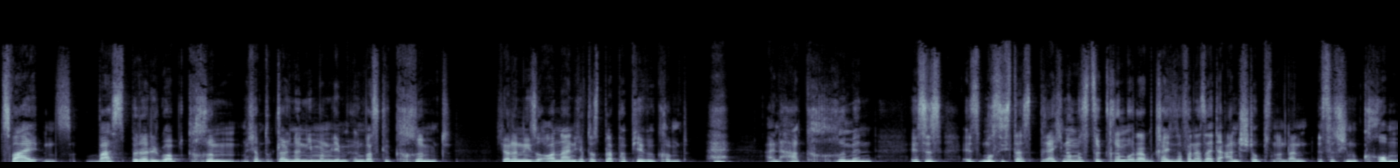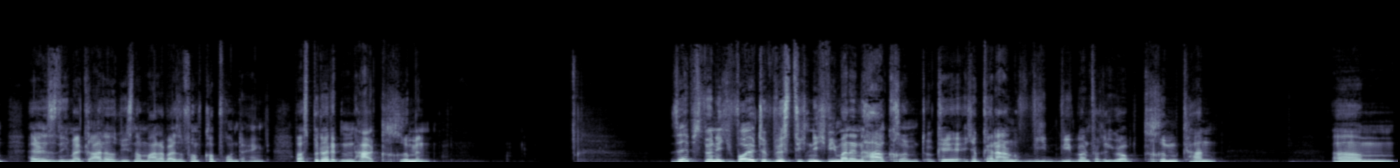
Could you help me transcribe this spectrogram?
Zweitens, was bedeutet überhaupt krümmen? Ich habe, glaube ich, noch nie in meinem Leben irgendwas gekrümmt. Ich war noch nie so, oh nein, ich habe das Blatt Papier gekrümmt. Hä? Ein Haar krümmen? Ist es, ist, muss ich das brechen, um es zu krümmen, oder kann ich es nur von der Seite anstupsen und dann ist es schon krumm? Dann ist es nicht mehr gerade, wie es normalerweise vom Kopf runterhängt. Was bedeutet ein Haar krümmen? Selbst wenn ich wollte, wüsste ich nicht, wie man ein Haar krümmt, okay? Ich habe keine Ahnung, wie, wie man überhaupt krümmen kann. Ähm,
